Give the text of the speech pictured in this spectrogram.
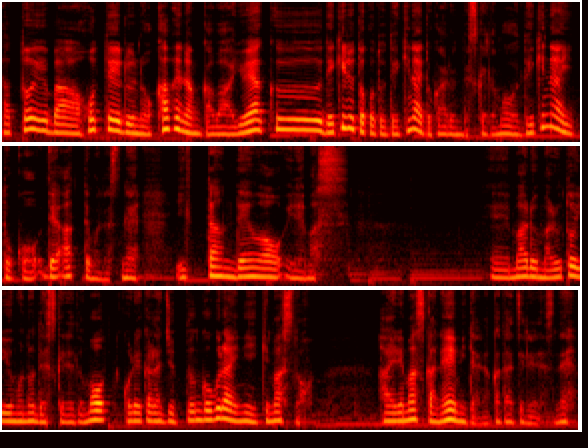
例えばホテルのカフェなんかは予約できるとことできないとこあるんですけどもできないとこであってもですね一旦電話を入れます。えー、〇〇というものですけれどもこれから10分後ぐらいに行きますと。入れますかね？みたいな形でですね。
